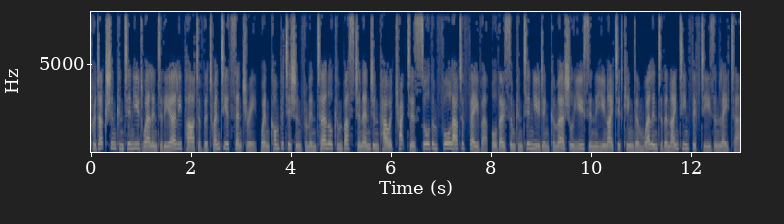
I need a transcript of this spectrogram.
Production continued well into the early part of the 20th century, when competition from internal combustion engine-powered tractors saw them fall out of favor, although some continued in commercial use in the United Kingdom well into the 1950s and later.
